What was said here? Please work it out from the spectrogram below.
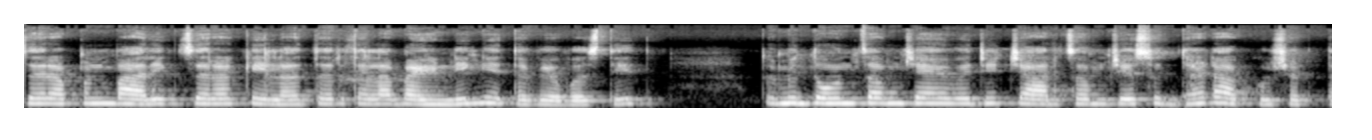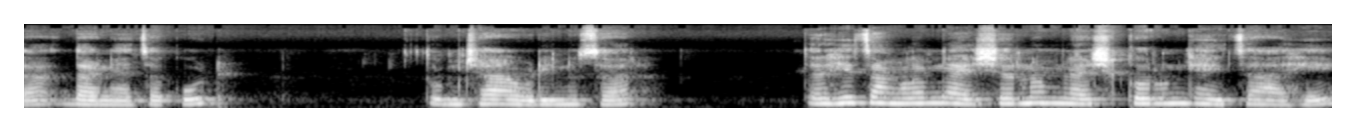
जर आपण बारीक जरा केला तर त्याला बाइंडिंग येतं व्यवस्थित. तुम्ही दोन चमच्याऐवजी चार चमचेसुद्धा टाकू शकता दाण्याचा कूट तुमच्या आवडीनुसार. तर हे चांगलं मॅशरनं मॅश करून घ्यायचं आहे.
